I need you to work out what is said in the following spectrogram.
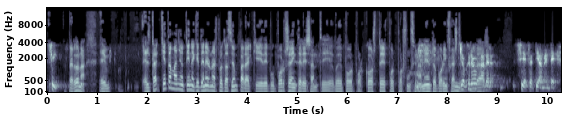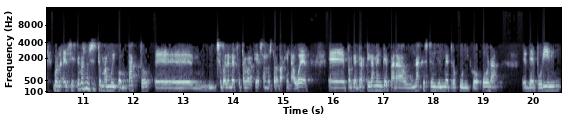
sí. Perdona. ¿Qué tamaño tiene que tener una explotación para que de Pupor sea interesante? Eh, ¿Por, por costes, por, por funcionamiento, por infraestructura? Yo creo, a ver, sí, efectivamente. Bueno, el sistema es un sistema muy compacto. Eh, se pueden ver fotografías en nuestra página web, eh, porque prácticamente para una gestión de un metro cúbico hora de Purín,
